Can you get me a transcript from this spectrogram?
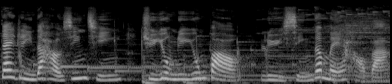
带着你的好心情去用力拥抱旅行的美好吧。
